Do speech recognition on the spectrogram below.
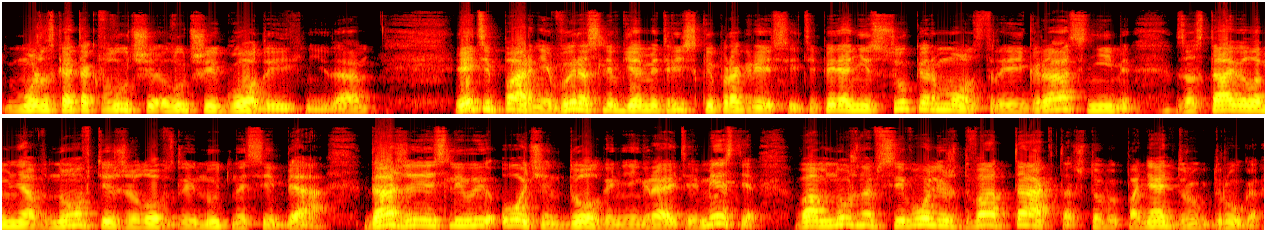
можно сказать так, в лучшие, лучшие годы их, да. Эти парни выросли в геометрической прогрессии, теперь они супер монстры, и игра с ними заставила меня вновь тяжело взглянуть на себя. Даже если вы очень долго не играете вместе, вам нужно всего лишь два такта, чтобы понять друг друга.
